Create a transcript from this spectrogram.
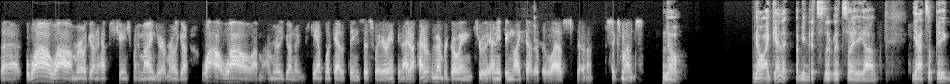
that. Wow, wow! I'm really going to have to change my mind here. I'm really going. Wow, wow! I'm I'm really going to can't look at things this way or anything. I don't I don't remember going through anything like that over the last. Uh, six months. No, no, I get it. I mean, it's it's a uh, yeah, it's a big.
